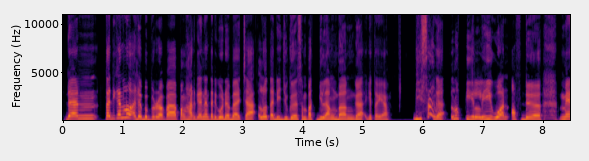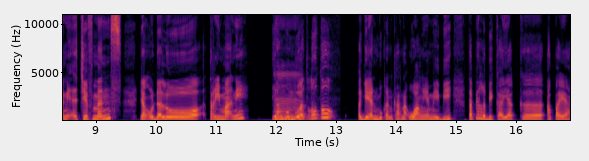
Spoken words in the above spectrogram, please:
Dan tadi kan lo ada beberapa penghargaan yang tadi gue udah baca. Lo tadi juga sempat bilang bangga gitu ya. Bisa nggak lu pilih one of the many achievements yang udah lo terima nih yang Hmm. membuat lo tuh again bukan karena uangnya maybe tapi lebih kayak ke apa ya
